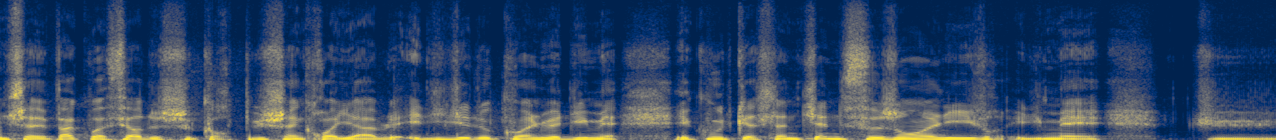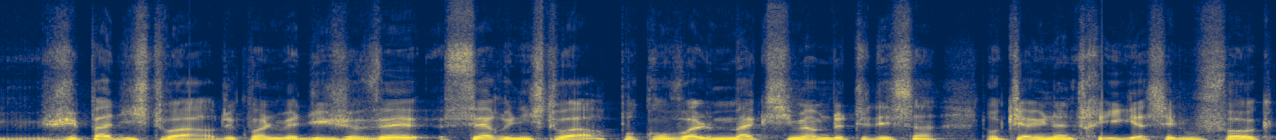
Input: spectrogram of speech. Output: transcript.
ne savait pas quoi faire de ce corpus incroyable. Et Didier Decoing lui a dit mais écoute, qu'à cela ne tienne, faisons un livre. Il dit mais tu, j'ai pas d'histoire. De quoi lui a dit, je vais faire une histoire pour qu'on voit le maximum de tes dessins. Donc il y a une intrigue assez loufoque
